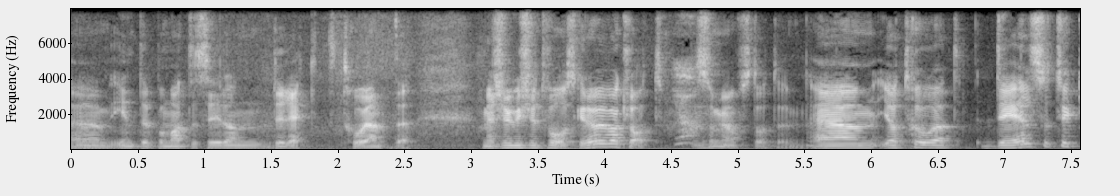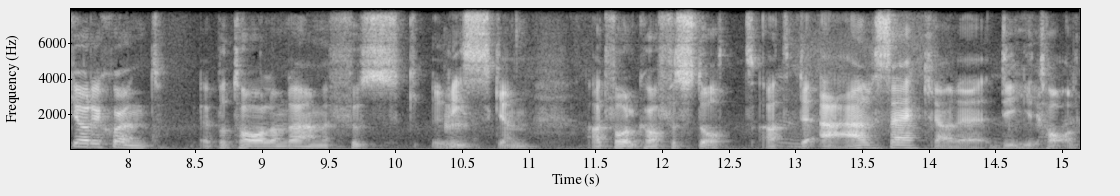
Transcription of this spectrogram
Eh, inte på mattesidan direkt tror jag inte. Men 2022 ska det väl vara klart, som jag har förstått det. Eh, jag tror att dels så tycker jag det är skönt, eh, på tal om det här med fuskrisken, att folk har förstått att Mm. det är säkrare digitalt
